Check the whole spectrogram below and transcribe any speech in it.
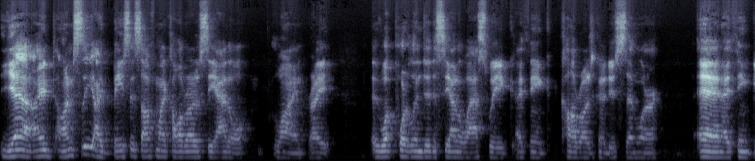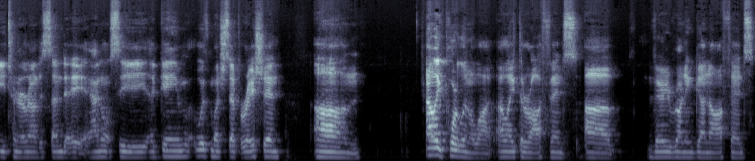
yeah, I honestly I base this off my Colorado Seattle line, right? And what Portland did to Seattle last week, I think Colorado's going to do similar. And I think you turn it around to Sunday, and I don't see a game with much separation. Um, I like Portland a lot. I like their offense, uh, very running gun offense,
